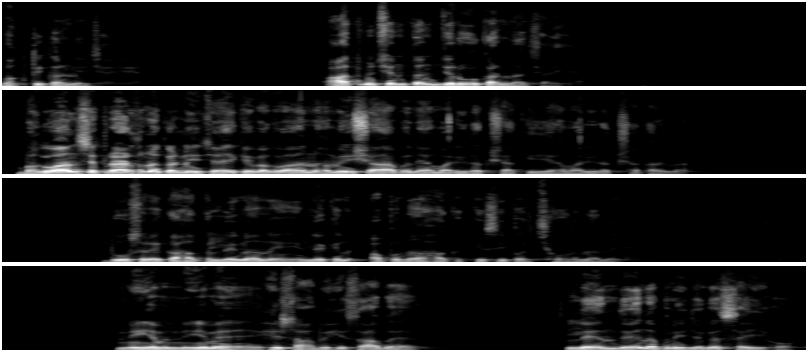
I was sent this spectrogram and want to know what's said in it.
भक्ति करनी चाहिए, आत्मचिंतन ज़रूर करना चाहिए। भगवान से प्रार्थना करनी चाहिए कि भगवान हमेशा आपने हमारी रक्षा की है, हमारी रक्षा करना। दूसरे का हक लेना नहीं, लेकिन अपना हक किसी पर छोड़ना नहीं। नियम नियम है, हिसाब हिसाब है। लेन देन अपनी जगह सही हो।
